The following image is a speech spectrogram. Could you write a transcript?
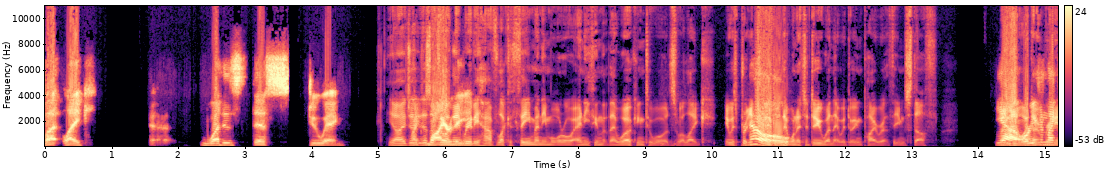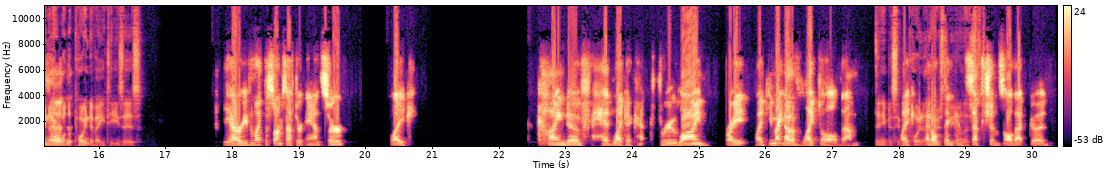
But like uh, what is this doing? yeah. I just, like, it doesn't why feel are like they they- really have like a theme anymore or anything that they're working towards. Well, like it was pretty No. clear what they wanted to do when they were doing pirate themed stuff. But Yeah, or I don't even really like know the, what the point of ATEEZ is. Yeah, or even like the songs after Answer, like kind of had like a through line, right? Like you might not have liked all of them. Didn't even see Like the point of I don't those, think honest. Inception's all that good.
